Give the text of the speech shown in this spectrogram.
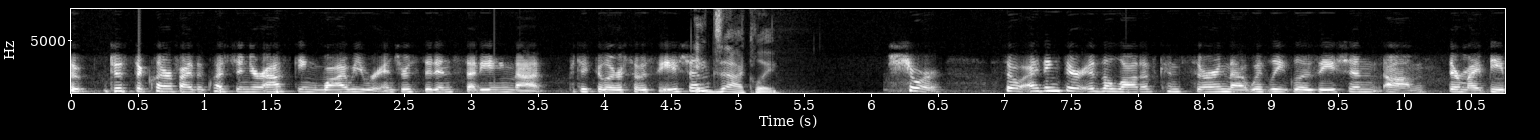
So, just to clarify the question, you're asking why we were interested in studying that particular association? Exactly. Sure. So I think there is a lot of concern that with legalization, um, there might be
